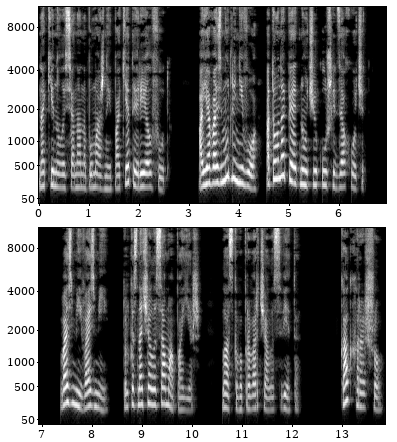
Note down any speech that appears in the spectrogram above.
Накинулась она на бумажные пакеты Real Food. «А я возьму для него, а то он опять ночью кушать захочет». «Возьми, возьми, только сначала сама поешь», — ласково проворчала Света. «Как хорошо,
